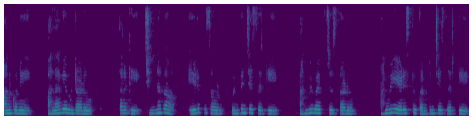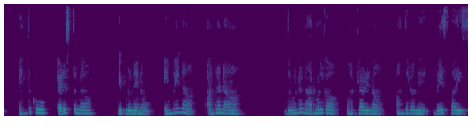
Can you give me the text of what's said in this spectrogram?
అనుకొని అలాగే ఉంటాడు. తనకి చిన్నగా ఏడుపు సౌండ్ వినిపించేసరికి అన్వి వైపు చూస్తాడు. అన్వి ఏడుస్తూ కనిపించేసరికి ఎందుకు ఏడుస్తున్నావు? ఇప్పుడు నేను ఏమైనా అన్నానా? ద్రోణ నార్మల్గా మాట్లాడిన అందులోని బేస్ వాయిస్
